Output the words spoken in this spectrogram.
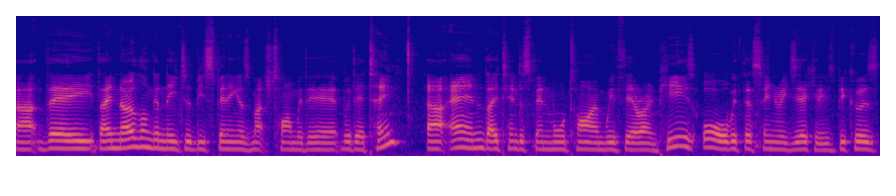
uh, they they no longer need to be spending as much time with their with their team, uh, and they tend to spend more time with their own peers or with their senior executives because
